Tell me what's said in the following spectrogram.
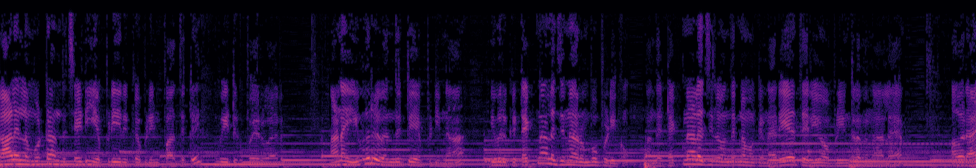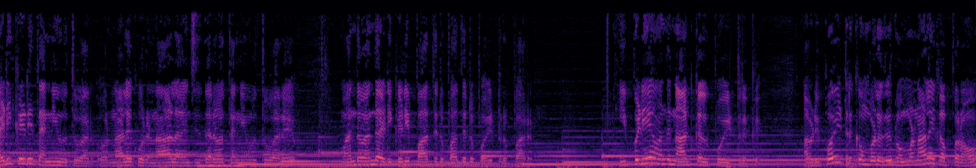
காலையில மட்டும் அந்த செடி எப்படி இருக்கு அப்படின்னு பார்த்துட்டு வீட்டுக்கு போயிடுவாரு. ஆனா இவர் வந்துட்டு எப்படின்னா இவருக்கு டெக்னாலஜினா ரொம்ப பிடிக்கும். அந்த டெக்னாலஜில வந்து நமக்கு நிறைய தெரியும் அப்படின்றதுனால அவர் அடிக்கடி தண்ணி ஊத்துவார். ஒரு நாளைக்கு ஒரு நாலு அஞ்சு தடவை தண்ணி ஊத்துவாரு. வந்து வந்து அடிக்கடி பார்த்துட்டு பார்த்துட்டு போயிட்டு இருப்பாரு இப்படியே வந்து நாட்கள் போயிட்டு இருக்கு அப்படி போயிட்டு இருக்கும் பொழுது ரொம்ப நாளைக்கு அப்புறம்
